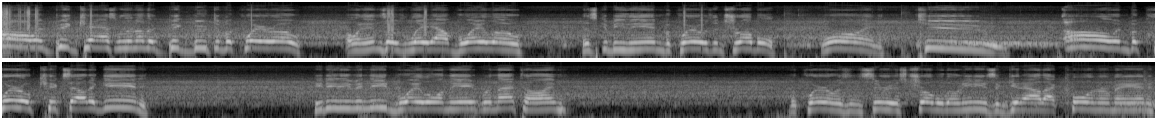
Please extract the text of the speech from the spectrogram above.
Oh, and Big Cass with another big boot to Vaquero. Oh, and Enzo's laid out Vuelo. This could be the end. Vaquero's in trouble. One, two. Oh, and Vaquero kicks out again. He didn't even need Vuelo on the apron that time. Vaquero is in serious trouble, though, and he needs to get out of that corner, man.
